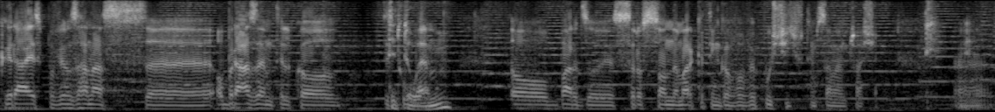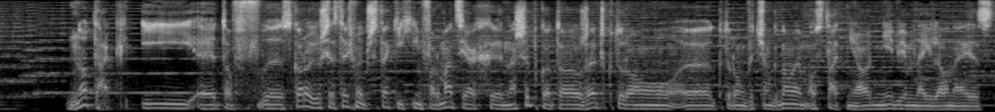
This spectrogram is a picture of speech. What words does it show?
gra jest powiązana z e, obrazem, tylko tytułem, tytułem. to bardzo jest rozsądne marketingowo wypuścić w tym samym czasie. E, No tak, i e, to w, skoro już jesteśmy przy takich informacjach e, na szybko, to rzecz, którą, e, którą wyciągnąłem ostatnio, nie wiem na ile ona jest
